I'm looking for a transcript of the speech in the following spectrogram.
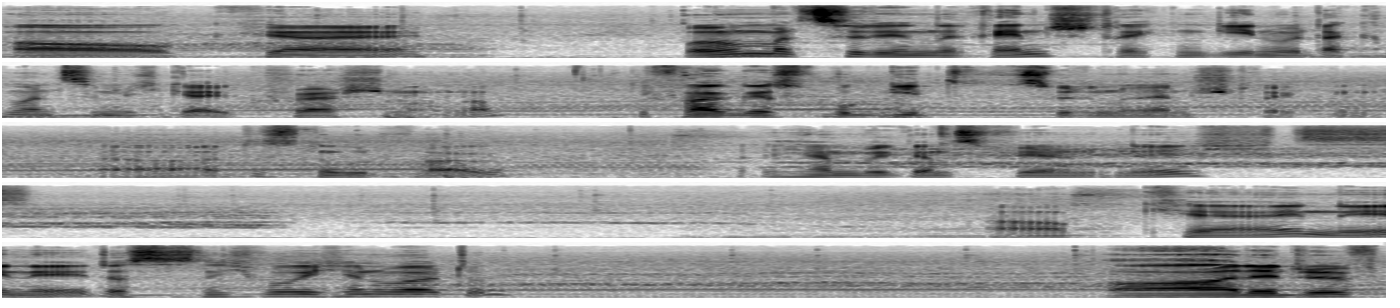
Okay. Wollen wir mal zu den Rennstrecken gehen, weil da kann man ziemlich geil crashen, oder? Die Frage ist, wo geht es zu den Rennstrecken? Äh, das ist eine gute Frage. Hier haben wir ganz viel nichts. Okay, nee, nee, das ist nicht, wo ich hin wollte. Oh, der Drift.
